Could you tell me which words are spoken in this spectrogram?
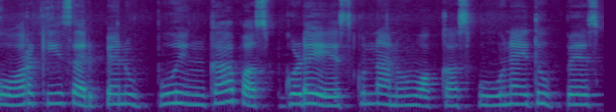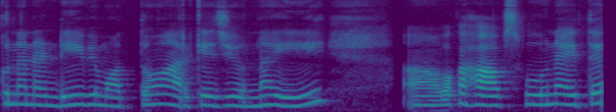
కూరకి సరిపోయిన ఉప్పు ఇంకా పసుపు కూడా వేసుకున్నాను. ఒక స్పూన్ అయితే ఉప్పు వేసుకున్నానండి. ఇవి మొత్తం అర కేజీ ఉన్నాయి. ఒక హాఫ్ స్పూన్ అయితే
